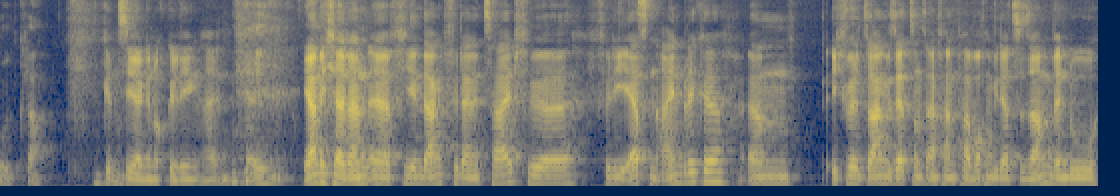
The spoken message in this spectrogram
cool, klar. Gibt es hier ja genug Gelegenheiten. ja, Micha, dann äh, vielen Dank für deine Zeit, für, für die ersten Einblicke. Ähm, ich würde sagen, wir setzen uns einfach ein paar Wochen wieder zusammen, wenn du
